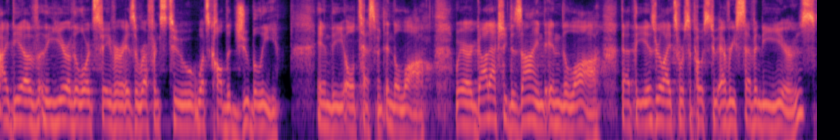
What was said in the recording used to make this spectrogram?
idea of the year of the Lord's favor is a reference to what's called the Jubilee in the Old Testament, in the law, where God actually designed in the law that the Israelites were supposed to, every 70 years,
